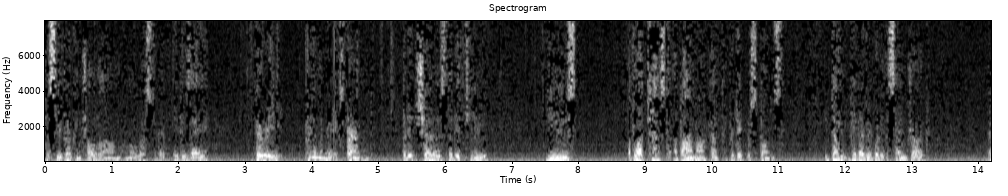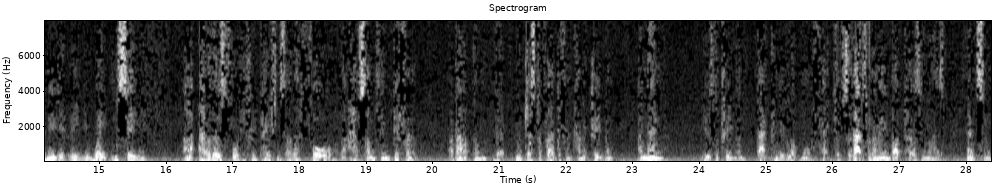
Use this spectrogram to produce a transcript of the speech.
placebo-controlled arm and all the rest of it. It is a very preliminary experiment, but it shows that if you use a blood test, a biomarker to predict response, you don't give everybody the same drug immediately. You wait and see. Uh, out of those 43 patients, are there four that have something different about them that would justify a different kind of treatment, and then use the treatment? That can be a lot more effective. So that's what I mean by personalized medicine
